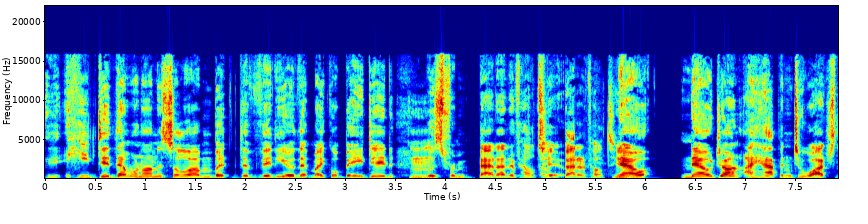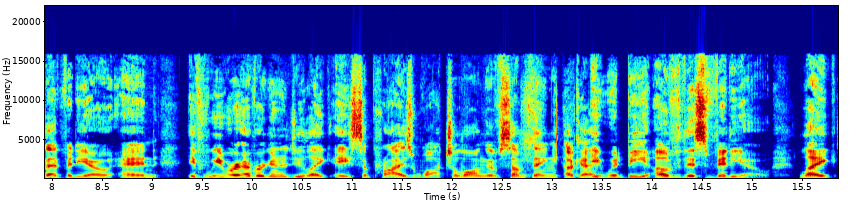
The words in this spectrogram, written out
he did that one on his solo album, but the video that Michael Bay did Mm. was from Bat Out of Hell Oh, too. Bat Out of Hell too. Now, now, Jon, I happened to watch that video, and if we were ever going to do like a surprise watch along of something, Okay. it would be of this video. Like,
